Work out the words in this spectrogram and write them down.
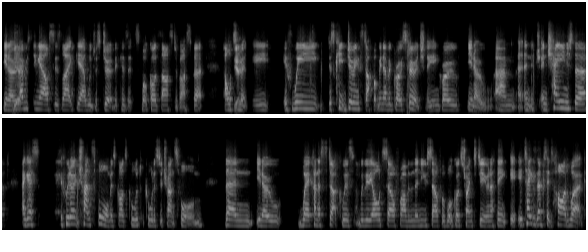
You know, yeah. everything else is like, yeah, we'll just do it because it's what God's asked of us. But ultimately, if we just keep doing stuff but we never grow spiritually and grow, you know, um, and and change the, I guess, if we don't transform as God's called called us to transform, then you know we're kind of stuck with with the old self rather than the new self of what God's trying to do. And I think it, it takes, like I said, it's hard work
